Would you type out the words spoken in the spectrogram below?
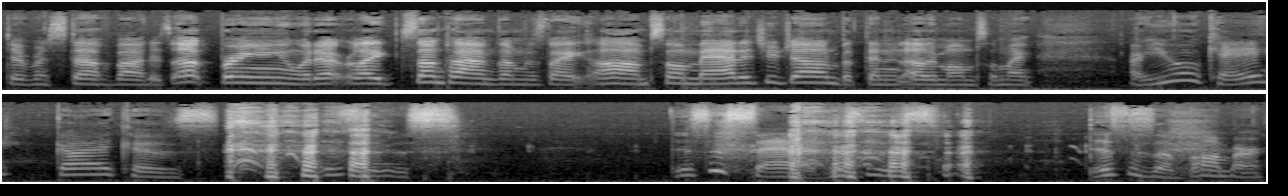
different stuff about his upbringing and whatever. Like sometimes I'm just like, oh, I'm so mad at you, John. But then in other moments, I'm like, are you okay, guy? Because this is this is sad. This is this is a bummer.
